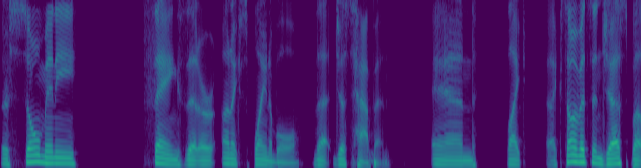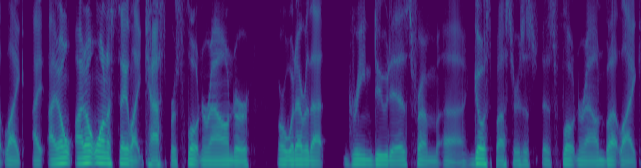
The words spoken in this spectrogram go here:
There's so many things that are unexplainable that just happen, and like like some of it's in jest, but like I I don't I don't want to say like Casper's floating around or or whatever that green dude is from uh Ghostbusters is is floating around, but like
